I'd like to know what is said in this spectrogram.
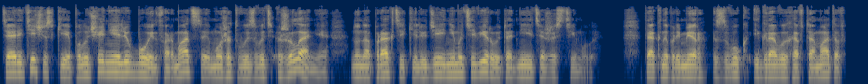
Теоретически, получение любой информации может вызвать желание, но на практике людей не мотивируют одни и те же стимулы. Так, например, звук игровых автоматов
